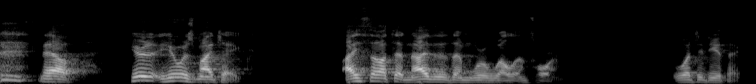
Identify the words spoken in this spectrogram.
now, here, here was my take. I thought that neither of them were well informed. What did you think?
